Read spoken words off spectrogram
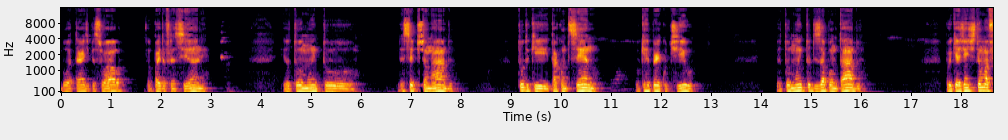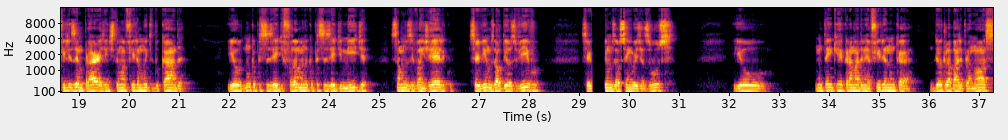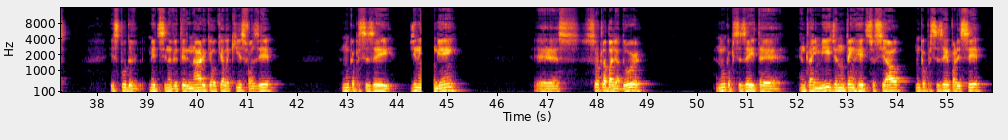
Boa tarde, pessoal. É o pai da Franciane. Eu estou muito decepcionado. Tudo que está acontecendo, o que repercutiu. Eu estou muito desapontado porque a gente tem uma filha exemplar, a gente tem uma filha muito educada. E eu nunca precisei de fama, nunca precisei de mídia. Somos evangélicos, servimos ao Deus vivo, servimos ao Senhor Jesus. E eu não tenho que reclamar da minha filha, nunca deu trabalho para nós. Estuda medicina veterinária, que é o que ela quis fazer. Nunca precisei de ninguém. É, sou trabalhador. Nunca precisei ter, entrar em mídia, não tenho rede social. Nunca precisei aparecer.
